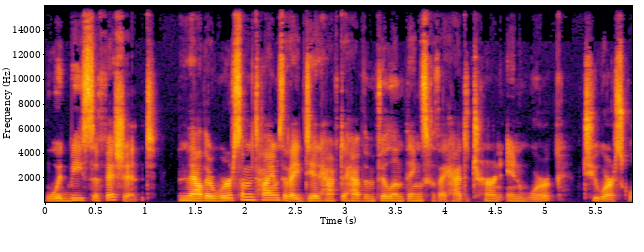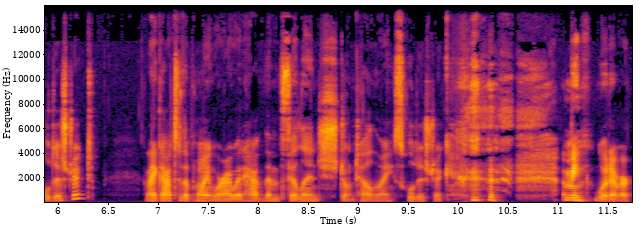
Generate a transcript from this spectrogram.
would be sufficient. Now, there were some times that I did have to have them fill in things because I had to turn in work to our school district. And I got to the point where I would have them fill in, shh, don't tell my school district. I mean, whatever.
